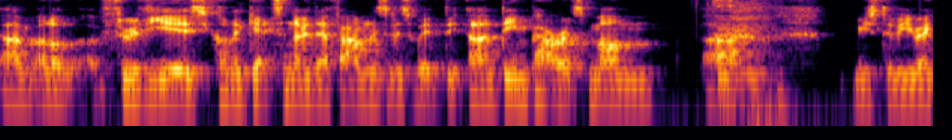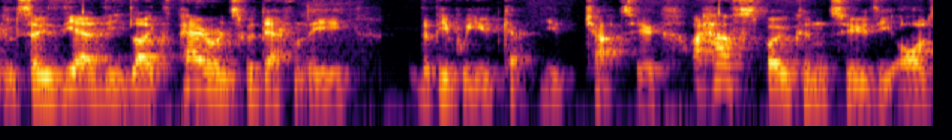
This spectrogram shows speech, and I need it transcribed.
um, along, through the years you kind of get to know their families a little bit. Uh, Dean Parrott's mum um, used to be regular. So yeah, the, like parents were definitely the people you'd you'd chat to. I have spoken to the odd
